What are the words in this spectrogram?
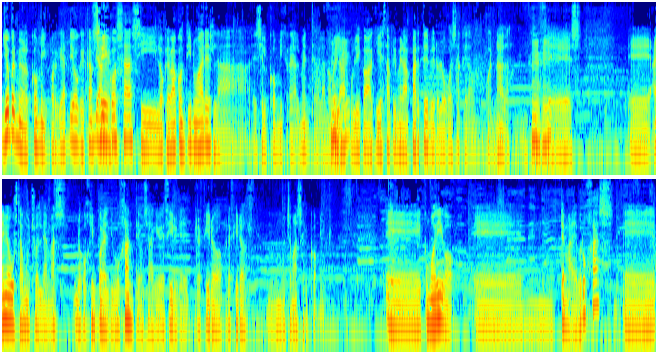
Yo primero el cómic, porque ya te digo que cambian Sí. cosas y lo que va a continuar es la es el cómic realmente. O la novela ha publicado aquí esta primera parte, pero luego se ha quedado un poco en nada. Entonces, eh, a mí me gusta mucho el de además lo cogí por el dibujante, o sea, quiero decir que prefiero prefiero mucho más el cómic. Eh, como digo, eh, tema de brujas. eh,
